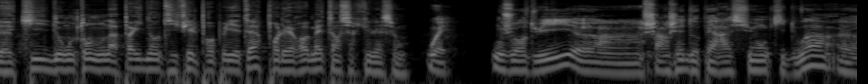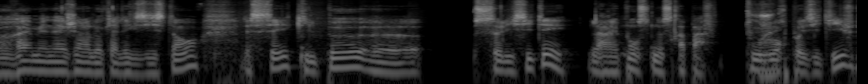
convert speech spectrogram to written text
euh, qui dont on n'a pas identifié le propriétaire pour les remettre en circulation. Oui. Aujourd'hui, euh, un chargé d'opération qui doit euh, réaménager un local existant, c'est qu'il peut euh, solliciter. La réponse ne sera pas toujours positive,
